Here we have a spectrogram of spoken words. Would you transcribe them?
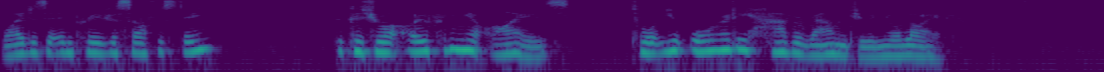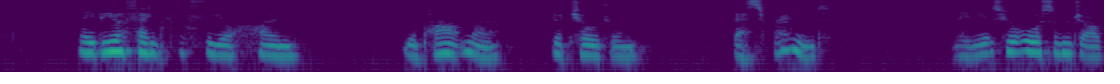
Why does it improve your self esteem? Because you are opening your eyes to what you already have around you in your life. Maybe you're thankful for your home, your partner, your children, best friend. Maybe it's your awesome job.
